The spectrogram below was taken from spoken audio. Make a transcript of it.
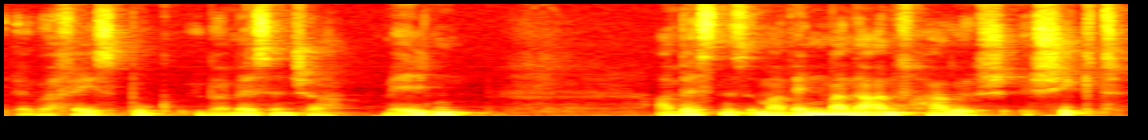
oder über Facebook, über Messenger melden. Am besten ist immer, wenn man eine Anfrage schickt,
